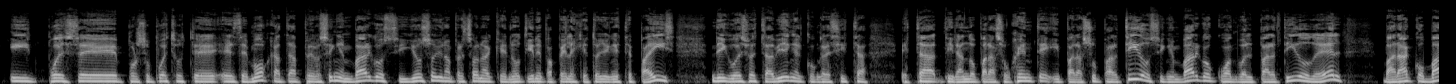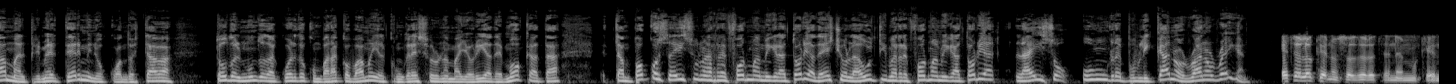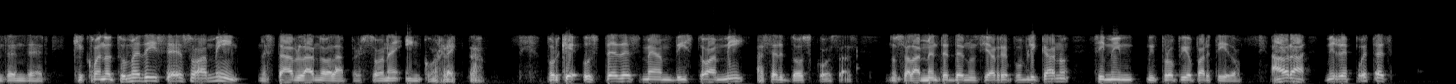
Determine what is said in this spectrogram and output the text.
y pues eh, por supuesto usted es demócrata, pero sin embargo, si yo soy una persona que no tiene papeles que estoy en este país, digo, eso está bien, el congresista está tirando para su gente y para su partido. Sin embargo, cuando el partido de él, Barack Obama, el primer término, cuando estaba todo el mundo de acuerdo con Barack Obama y el Congreso era una mayoría demócrata. Tampoco se hizo una reforma migratoria. De hecho, la última reforma migratoria la hizo un republicano, Ronald Reagan. Eso es lo que nosotros tenemos que entender, que cuando tú me dices eso a mí, me está hablando a la persona incorrecta, porque ustedes me han visto a mí hacer dos cosas, no solamente denunciar republicano, sino mi, mi propio partido. Ahora, mi respuesta es,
